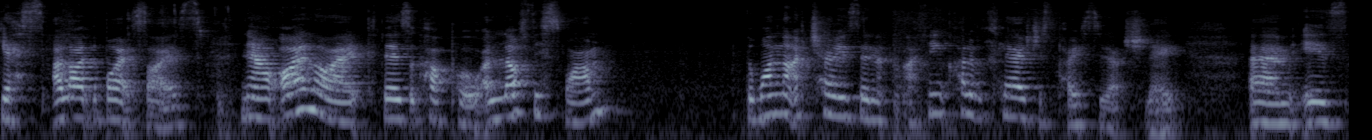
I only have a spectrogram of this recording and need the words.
Yes, I like the bite-sized. Now, I like, there's a couple. I love this one. The one that I've chosen, I think Colour of Claire's just posted actually, um, is,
